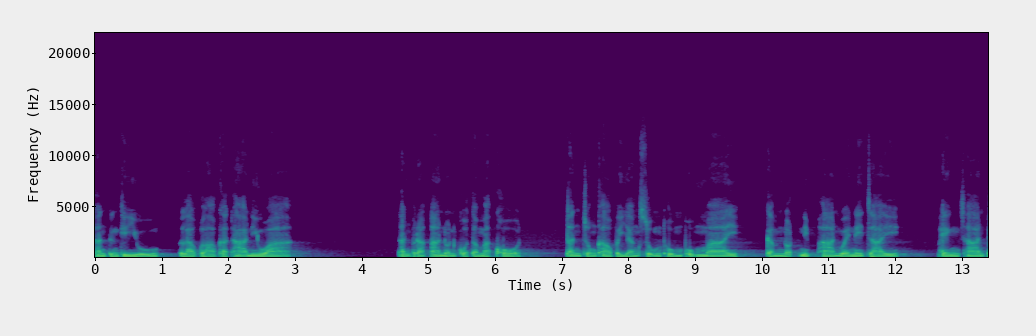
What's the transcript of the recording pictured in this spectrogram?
ท่านถึงที่อยู่ แล้วกล่าวคาถานี้ว่า ท่านพระอานนท์โกตมะโคต ท่านจงเข้าไปยังสุมทุมพุ่มไม้กำหนดนิพพานไว้ในใจ เพ่งฌานไป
